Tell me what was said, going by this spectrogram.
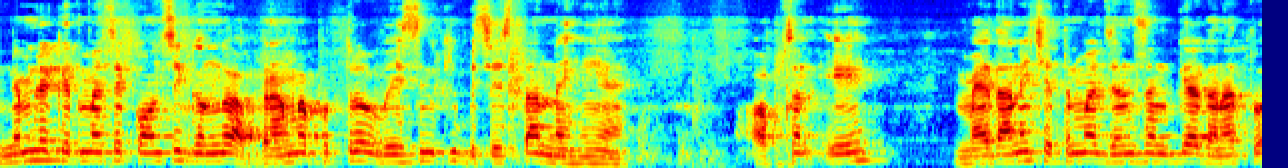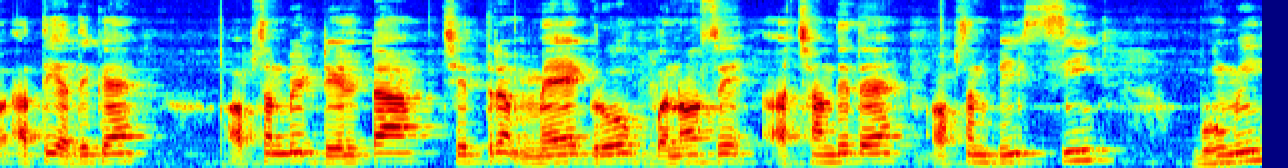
निम्नलिखित में से कौन सी गंगा ब्रह्मपुत्र बेसिन की विशेषता नहीं है? ऑप्शन ए मैदानी क्षेत्र में जनसंख्या घनत्व अति अधिक है। ऑप्शन बी, डेल्टा क्षेत्र मैग्रोव वनों से आच्छादित है। ऑप्शन बी, सी, भूमि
